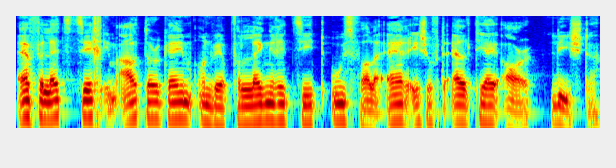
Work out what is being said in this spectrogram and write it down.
Er verletzt sich im Outdoor-Game und wird für längere Zeit ausfallen. Er ist auf der LTIR-Liste.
